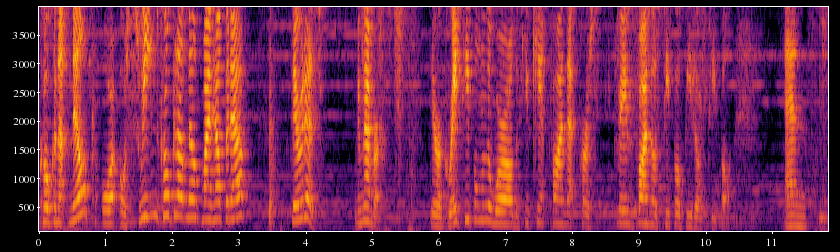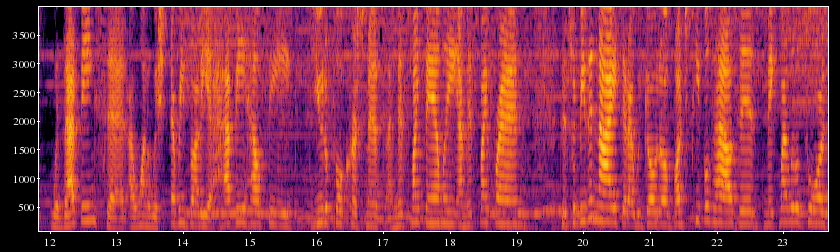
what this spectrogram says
coconut milk or, or sweetened coconut milk might help it out. There it is. Remember, there are great people in the world. If you can't find that person, find those people, be those people. And with that being said, I want to wish everybody a happy, healthy, beautiful Christmas. I miss my family. I miss my friends. This would be the night that I would go to a bunch of people's houses, make my little tours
